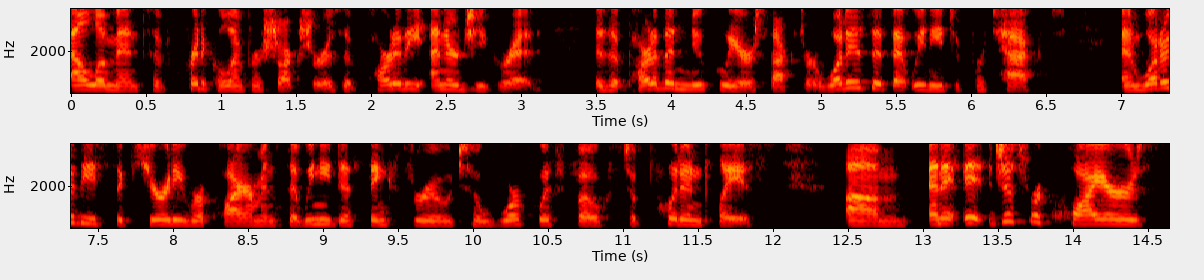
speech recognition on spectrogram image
element of critical infrastructure? Is it part of the energy grid? Is it part of the nuclear sector? What is it that we need to protect? And what are these security requirements that we need to think through to work with folks to put in place? Um, and it, it, just requires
